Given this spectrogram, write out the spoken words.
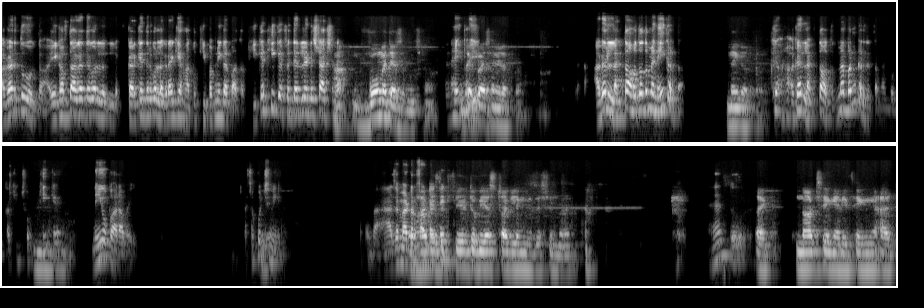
अगर तू एक हफ़्ता अगर तेरे को करके तेरे को लग रहा है कि हाँ तू कीप अप नहीं कर पाता ठीक है ठीक है फिर तेरे लिए डिस्ट्रैक्शन हाँ, है वो मैं तेरे से पूछ रहा हूँ। नहीं भाई। ऐसा नहीं लगता। अगर लगता होता तो मैं नहीं करता। नहीं करता। अगर लगता होता तो मैं बंद कर देता मैं बोलता कि छोड़ ठीक है हम्म। नहीं हो पा रहा भाई। ऐसा कुछ नहीं है। As a matter of fact I think feel to be a struggling musician man है तो like not seeing anything at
